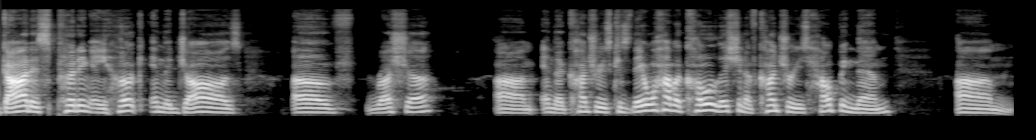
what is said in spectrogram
God is putting a hook in the jaws of Russia um, and the countries because they will have a coalition of countries helping them um,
